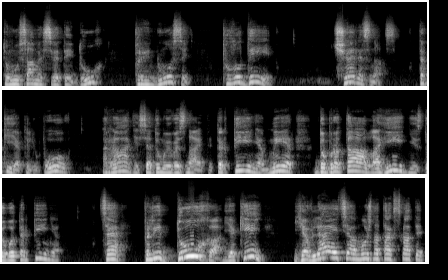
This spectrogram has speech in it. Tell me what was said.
Тому саме Святий Дух приносить плоди через нас, такі як любов, радість, я думаю, ви знаєте, терпіння, мир, доброта, лагідність, довготерпіння. Це плід духа, який являється, можна так сказати,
